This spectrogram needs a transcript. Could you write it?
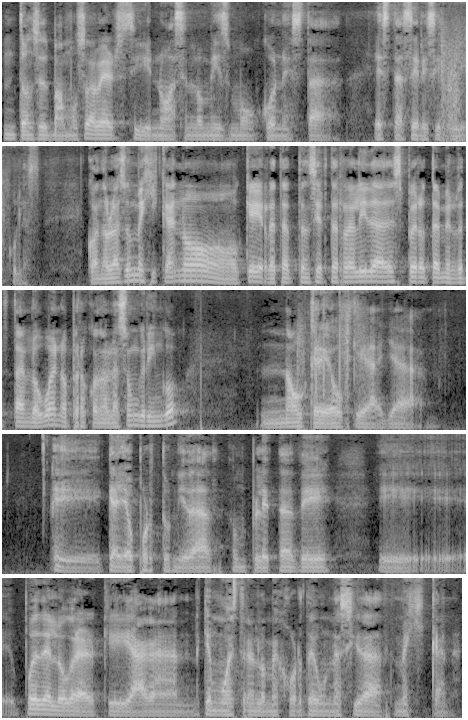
Entonces vamos a ver si no hacen lo mismo con esta, estas series y películas. Cuando lo hace un mexicano, ok, retratan ciertas realidades, pero también retratan lo bueno, pero cuando lo hace un gringo, no creo que haya, eh, que haya oportunidad completa de eh, puede lograr que hagan, que muestren lo mejor de una ciudad mexicana.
